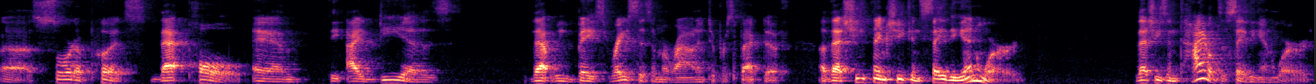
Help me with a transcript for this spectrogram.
uh, sort of puts that poll and the ideas that we base racism around into perspective. Uh, that she thinks she can say the N word, that she's entitled to say the N word,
